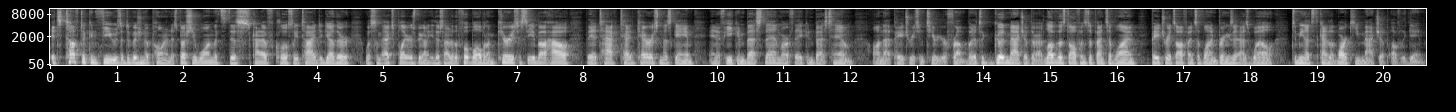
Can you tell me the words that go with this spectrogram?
it's tough to confuse a division opponent, especially one that's this kind of closely tied together with some ex players being on either side of the football. But I'm curious to see about how they attack Ted Karras in this game and if he can best them or if they can best him on that Patriots interior front. But it's a good matchup there. I love this Dolphins defensive line. Patriots offensive line brings it as well. To me, that's kind of the marquee matchup of the game.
